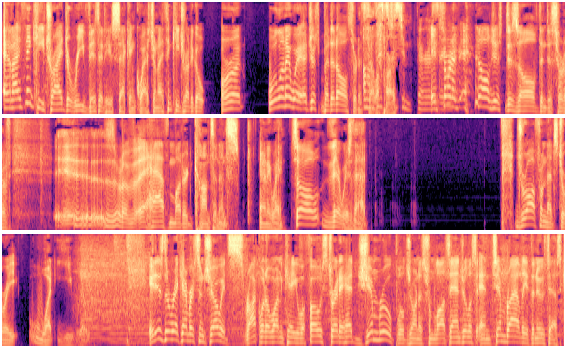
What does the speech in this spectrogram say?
And I think he tried to revisit his second question. I think he tried to go, all right, well, anyway, I just, but it all sort of Oh, fell apart. just embarrassing. It sort of, it all just dissolved into sort of, uh, sort of half muttered consonants. Anyway, so there was that. Draw from that story what ye will. It is the Rick Emerson Show. It's Rock 101 KUFO. Straight ahead, Jim Roope will join us from Los Angeles and Tim Riley at the news desk.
